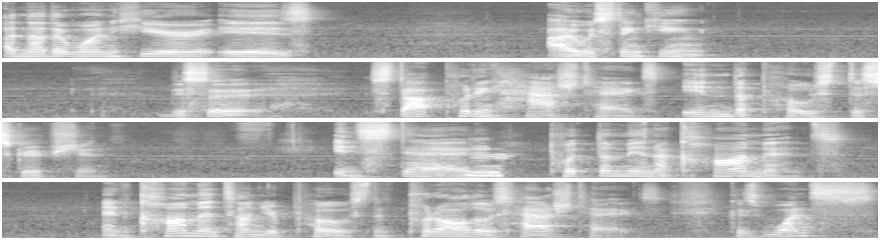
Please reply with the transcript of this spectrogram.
another one here is I was thinking this uh stop putting hashtags in the post description. Instead, Mm. put them in a comment and comment on your post and put all those hashtags because once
